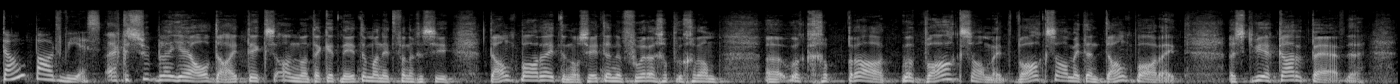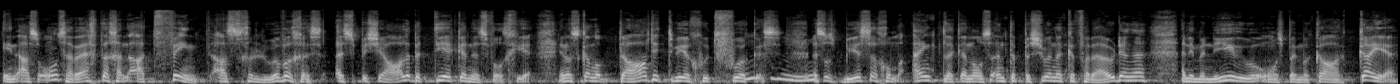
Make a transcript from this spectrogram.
dankbaar wees. Ek is so bly jy al daai teks aan want ek het net net maar net vinnig gesê dankbaarheid en ons het in 'n vorige program uh, ook gepraat oor waaksaamheid. Waaksaamheid en dankbaarheid is twee karperde en as ons regtig in advent as gelowiges 'n spesiale betekenis wil gee en ons kan op daardie twee goed fokus, mm -hmm. is ons besig om eintlik in ons interpersoonlike verhoudinge en die manier hoe ons bymekaar kuier,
